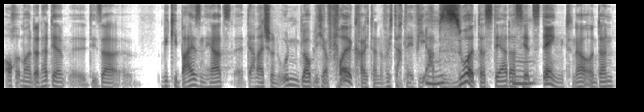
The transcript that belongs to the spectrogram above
auch immer, dann hat der, äh, dieser Mickey Beisenherz äh, damals schon unglaublich erfolgreich dann, wo ich dachte, ey, wie mhm. absurd, dass der das mhm. jetzt denkt. Ne? Und dann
